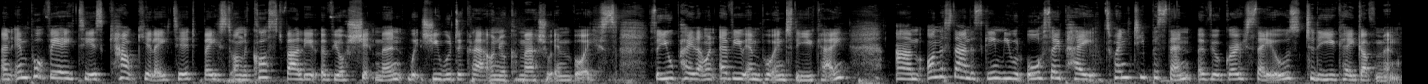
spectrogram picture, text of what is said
And import VAT is calculated based on the cost value of your shipment, which you will declare on your commercial invoice. So you'll pay that whenever you import into the UK. Um, on the standard scheme, you would also pay 20% of your gross sales to the UK government.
